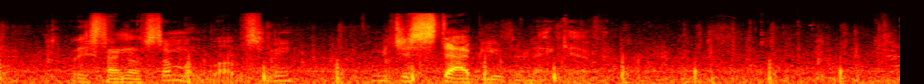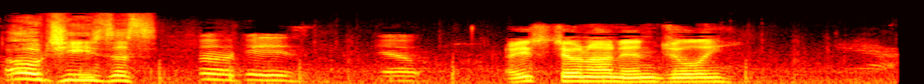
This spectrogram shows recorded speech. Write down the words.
at least I know someone loves me. Let me just stab you in the neck, Evan. Oh Jesus! Oh jeez. Yep. Are you still not in, Julie? Yeah.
